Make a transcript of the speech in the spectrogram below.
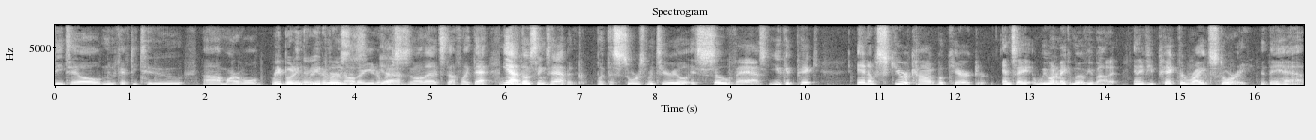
detail new 52 uh, marvel rebooting their rebooting universes. all their Yeah. universes and all that stuff like that yeah those things happen but the source material is so vast you could pick an obscure comic book character and say we want to make a movie about it and if you pick the right story that they have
